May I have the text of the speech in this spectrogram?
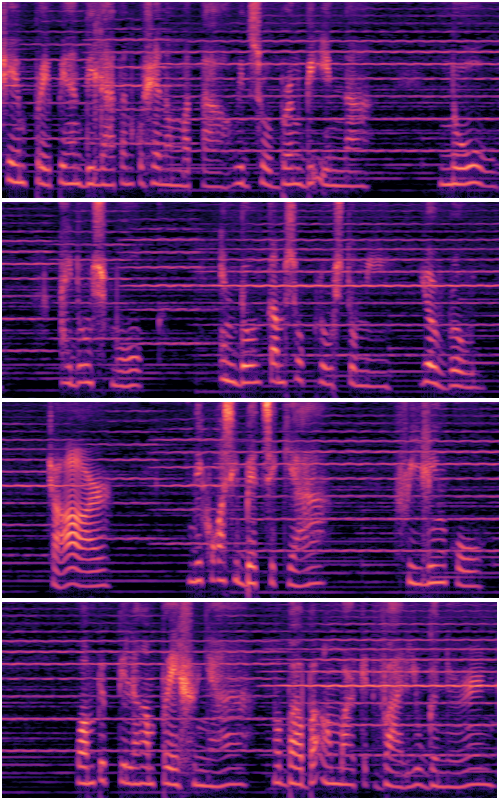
Siyempre, pinandilatan ko siya ng mata with sobrang diin na, No, I don't smoke. And don't come so close to me. You're rude. Char. Hindi ko kasi bet si Kya. Feeling ko, 150 lang ang presyo niya. Mababa ang market value, ganun.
